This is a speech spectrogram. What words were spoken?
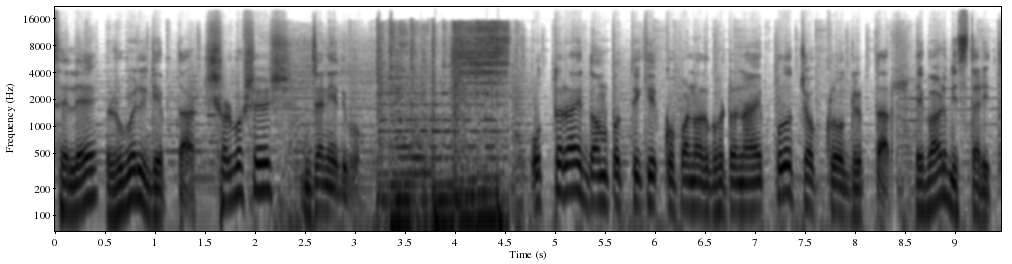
ছেলে রুবেল গ্রেপ্তার। সর্বশেষ জানিয়ে দিব। উত্তরায় দম্পতিকে কোপানোর ঘটনায় পুরো চক্র গ্রেপ্তার। এবার বিস্তারিত।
